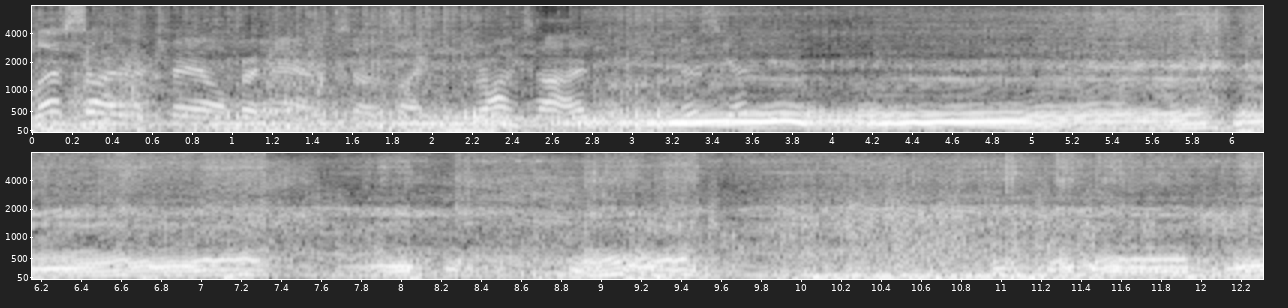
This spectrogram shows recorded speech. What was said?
left side of the trail for him. So it's like wrong side. It was sketchy. Yeah, yeah, yeah, yeah.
